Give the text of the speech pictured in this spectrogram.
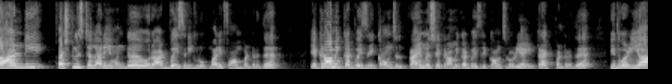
தாண்டி ஸ்பெஷலிஸ்ட் எல்லாரையும் வந்து ஒரு அட்வைசரி குரூப் மாதிரி ஃபார்ம் பண்ணுறது economic advisory council prime minister economic advisory council வழியாக இன்ட்ராக்ட் பண்ணுறது இது வழியாக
